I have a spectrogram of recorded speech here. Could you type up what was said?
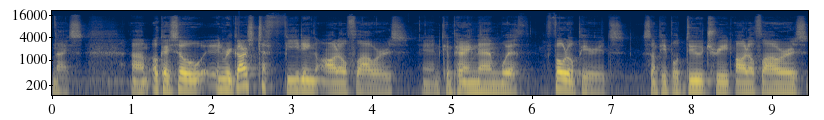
Nice. Um, okay, so in regards to feeding autoflowers and comparing them with photoperiods, some people do treat autoflowers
